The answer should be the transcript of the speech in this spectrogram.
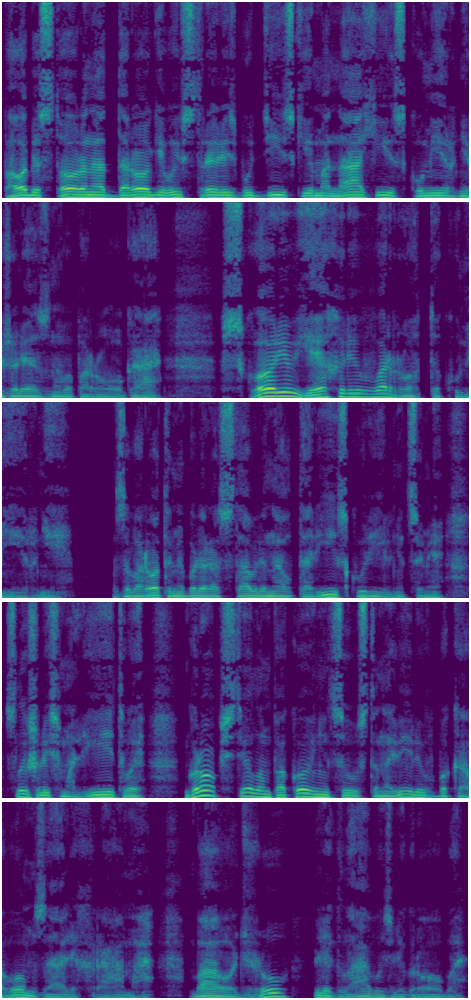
по обе стороны от дороги выстроились буддийские монахи из кумирни железного порога. Вскоре въехали в ворота кумирни. За воротами были расставлены алтари с курильницами, слышались молитвы. Гроб с телом покойницы установили в боковом зале храма. Бао-Джу легла возле гроба.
